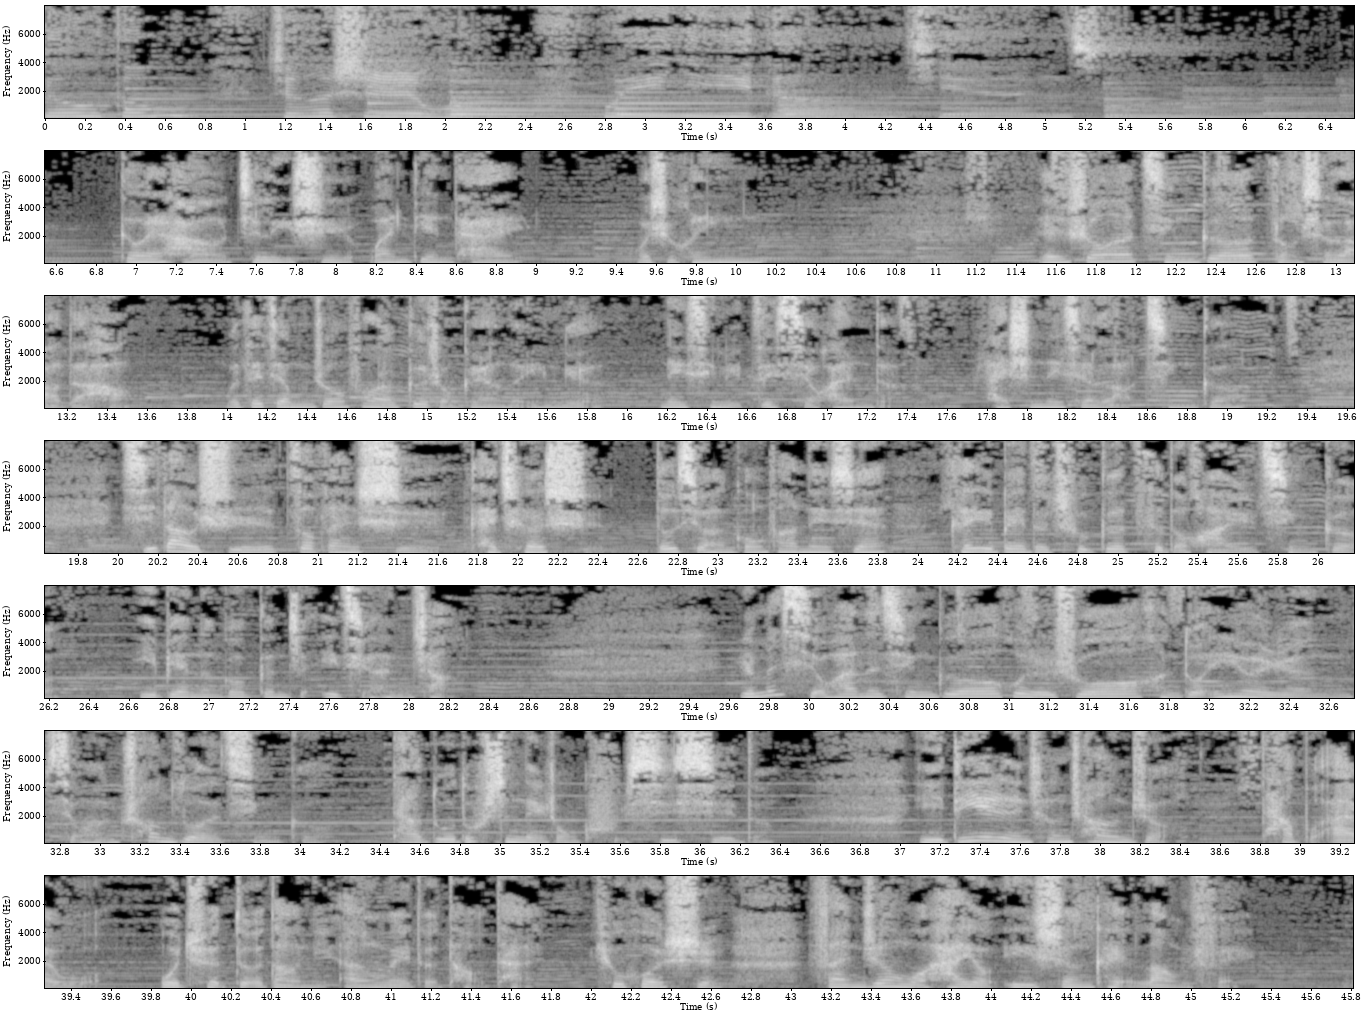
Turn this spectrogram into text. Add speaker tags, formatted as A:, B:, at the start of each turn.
A: 秋冬，这是我唯一的线索。
B: 各位好，这里是万电台，我是慧英。人说情歌总是老的好，我在节目中放了各种各样的音乐，内心里最喜欢的还是那些老情歌。洗澡时、做饭时、开车时，都喜欢公放那些可以背得出歌词的话语情歌，以便能够跟着一起哼唱。人们喜欢的情歌，或者说很多音乐人喜欢创作的情歌，大多都是那种苦兮兮的，以第一人称唱着“他不爱我”。我却得到你安慰的淘汰，又或是，反正我还有一生可以浪费，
